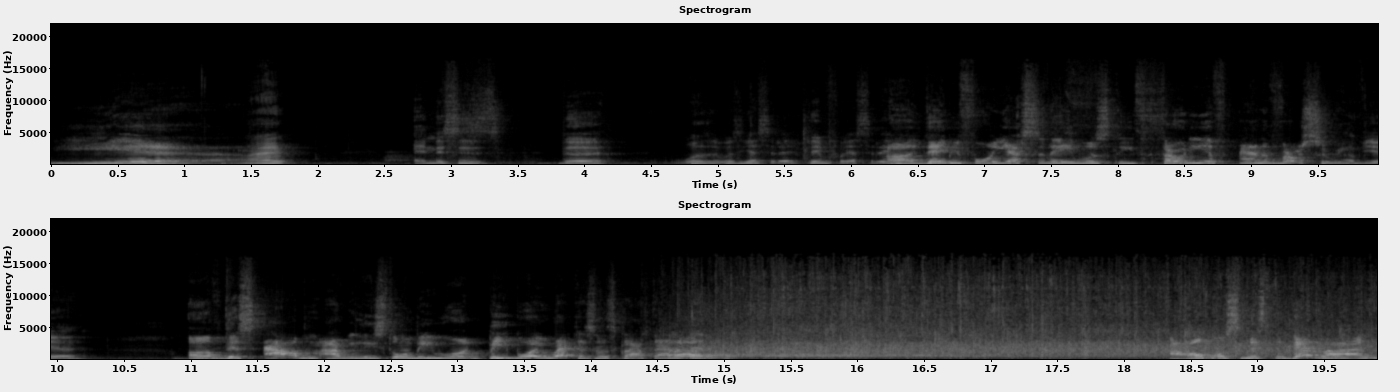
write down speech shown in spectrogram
Yeah. Right. And this is the was it was it yesterday? Day before yesterday? Uh, day before yesterday was the 30th anniversary of yeah of this album I released on B-Boy, B-Boy Records. Let's clap that Clap up. that I almost missed the deadline.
